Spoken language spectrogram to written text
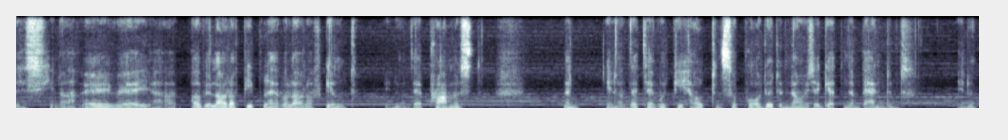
It's, you know, very, very hard. Probably a lot of people have a lot of guilt. You know, they're promised and, you know, that they would be helped and supported and now they're getting abandoned, you know,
